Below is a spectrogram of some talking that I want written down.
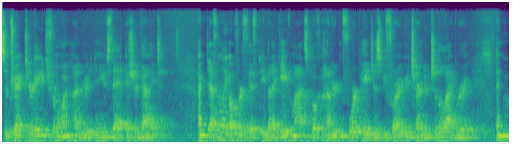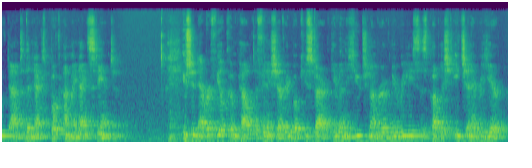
Subtract your age from 100 and use that as your guide. I'm definitely over 50, but I gave Mott's book 104 pages before I returned it to the library and moved on to the next book on my nightstand. You should never feel compelled to finish every book you start, given the huge number of new releases published each and every year.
